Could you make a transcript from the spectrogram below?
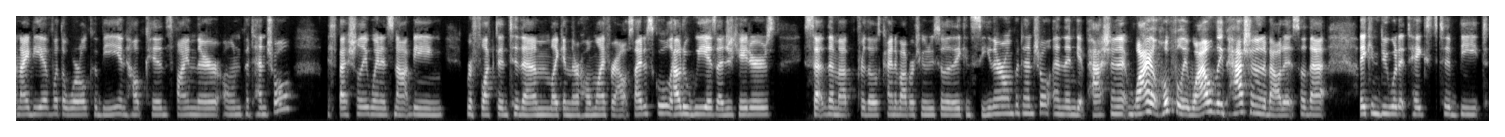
an idea of what the world could be and help kids find their own potential, especially when it's not being reflected to them like in their home life or outside of school? How do we as educators set them up for those kind of opportunities so that they can see their own potential and then get passionate, wild, hopefully wildly passionate about it so that they can do what it takes to beat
